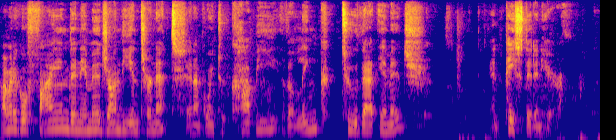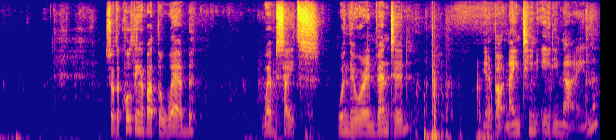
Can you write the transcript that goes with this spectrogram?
I'm going to go find an image on the internet, and I'm going to copy the link to that image and paste it in here. So the cool thing about the web, websites, when they were invented in about 1989,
